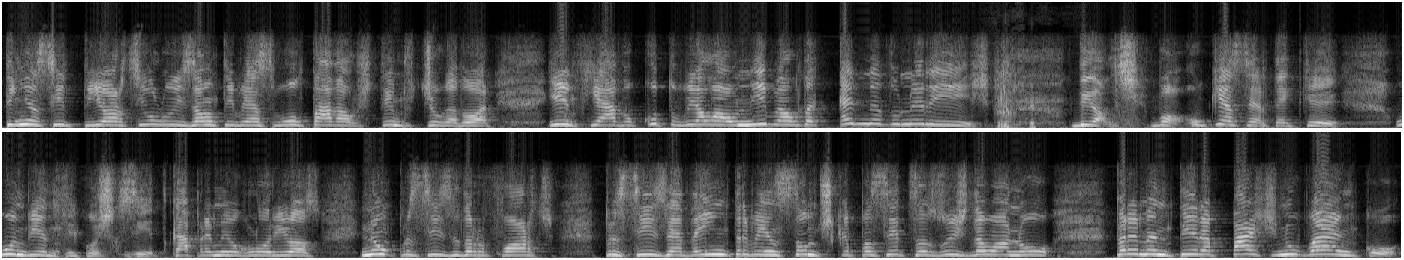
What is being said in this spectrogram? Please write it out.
Tinha sido pior se o Luizão tivesse voltado aos tempos de jogador e enfiado o cotovelo ao nível da cana do nariz deles. Bom, o que é certo é que o ambiente ficou esquisito. Cá para mim o glorioso não precisa de reforços, precisa da intervenção dos capacetes azuis da ONU para manter a paz no banco.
